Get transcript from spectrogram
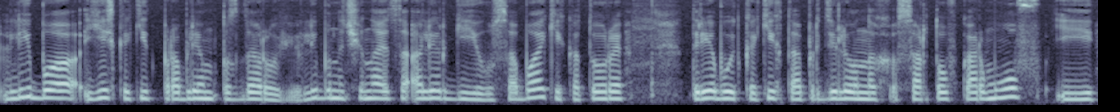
либо есть какие-то проблемы по здоровью, либо начинается аллергия у собаки, которая требует каких-то определенных сортов кормов, и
